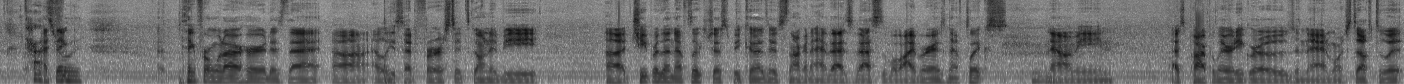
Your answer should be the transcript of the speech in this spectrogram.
that's think- really I think from what I heard is that uh, at least at first it's going to be uh, cheaper than Netflix just because it's not going to have as vast of a library as Netflix. Now, I mean, as popularity grows and they add more stuff to it,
